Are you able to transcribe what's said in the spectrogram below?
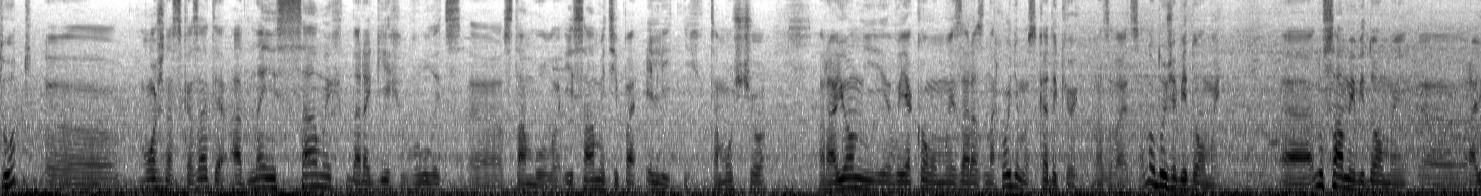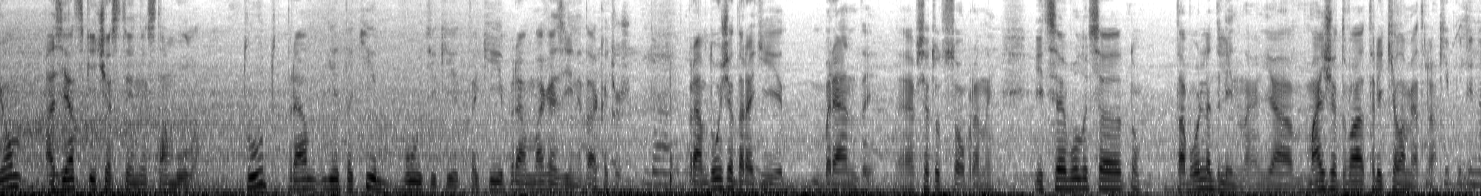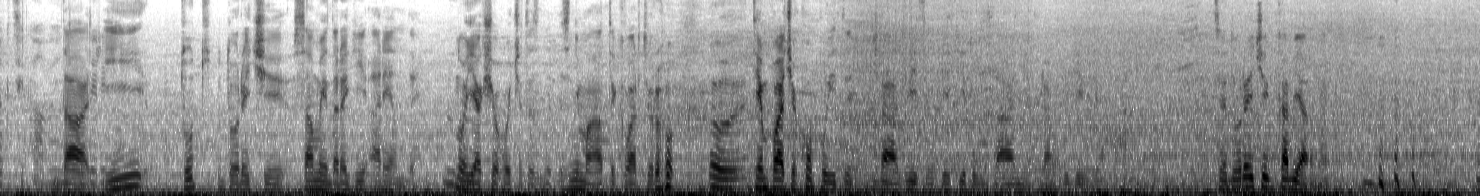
Тут, е, можна сказати, одна із самих дорогих вулиць е, Стамбулу і саме типа елітних, тому що район, в якому ми зараз знаходимося, Кадикьой називається. Ну, дуже відомий. Е, ну, самий відомий е, район азіатської частини Стамбула. Тут прям є такі бутики, такі прям магазини, так, Катюш? Да. Прям дуже дорогі бренди. е, Все тут собрано. І це вулиця ну, доволі длинна. Я майже 2-3 кілометри. Який будинок цікавий. Да, і тут, до речі, самі дорогі оренди. Ну, якщо хочете знімати квартиру, ну, тим паче купити. Да, дивіться, які тут здання, прям будівлі. Це, до речі, кав'ярня.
